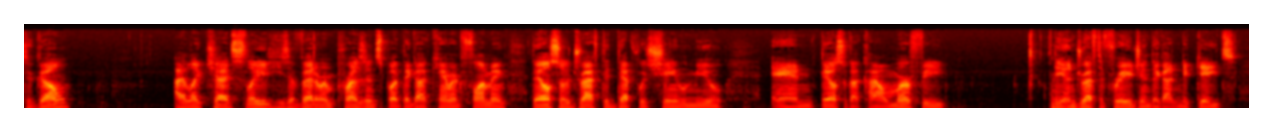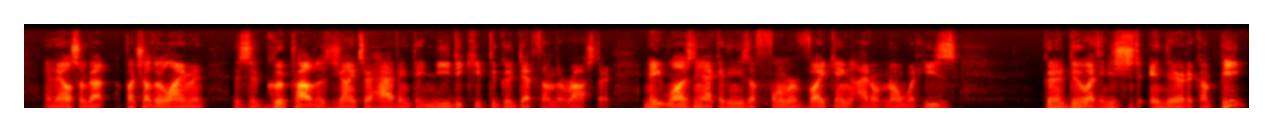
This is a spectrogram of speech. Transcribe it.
to go. I like Chad Slade. He's a veteran presence, but they got Cameron Fleming. They also drafted depth with Shane Lemieux, and they also got Kyle Murphy, the undrafted free agent. They got Nick Gates, and they also got a bunch of other linemen. This is a good problem the Giants are having. They need to keep the good depth on the roster. Nate Wozniak, I think he's a former Viking. I don't know what he's going to do. I think he's just in there to compete.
